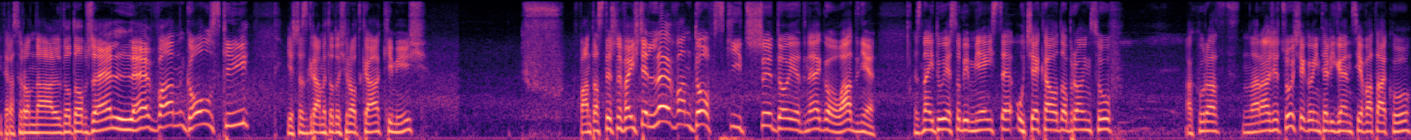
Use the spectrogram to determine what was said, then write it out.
I teraz Ronaldo, dobrze. Lewandowski. Jeszcze zgramy to do środka. Kimiś. Fantastyczne wejście. Lewandowski 3 do 1. Ładnie. Znajduje sobie miejsce, ucieka od obrońców. Akurat na razie czuć jego inteligencję w ataku.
